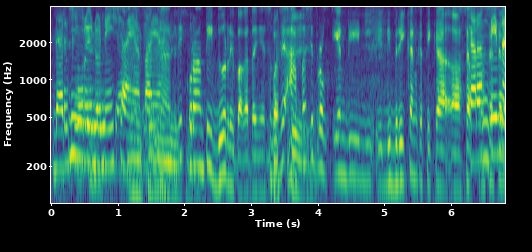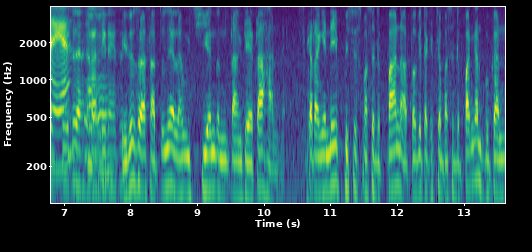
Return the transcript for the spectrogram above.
Dari di seluruh Indonesia, ya Pak ya? Nah, tadi kurang tidur nih Pak katanya. Sebenarnya Pasti. apa sih pro- yang di- di- diberikan ketika uh, se- proses Karantina seleksi ya? itu dan karantina itu? Itu salah satunya adalah ujian tentang daya tahan. Sekarang ini bisnis masa depan atau kita kerja masa depan kan bukan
